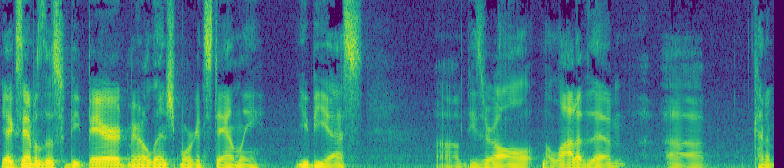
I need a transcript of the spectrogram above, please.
Yeah, examples of this would be Baird, Merrill Lynch, Morgan Stanley, UBS. Um, these are all a lot of them uh, kind of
